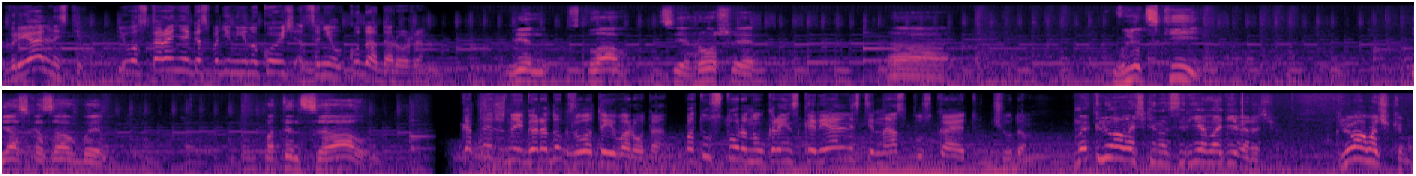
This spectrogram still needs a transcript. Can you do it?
В реальности его старания господин Янукович оценил куда дороже. він склав ці гроші е, в людський, я сказав би, потенціал Коттеджный городок «Золотые ворота». По ту сторону украинской реальности нас пускают чудом. Ми Кльовочкину Сергію Владимировичу. Клевочкину.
